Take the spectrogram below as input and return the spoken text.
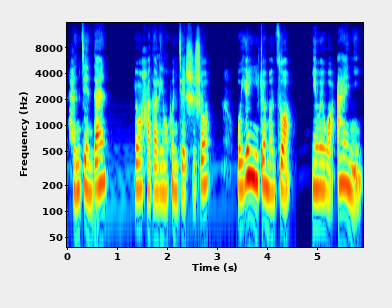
很简单，友好的灵魂解释说：“我愿意这么做，因为我爱你。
